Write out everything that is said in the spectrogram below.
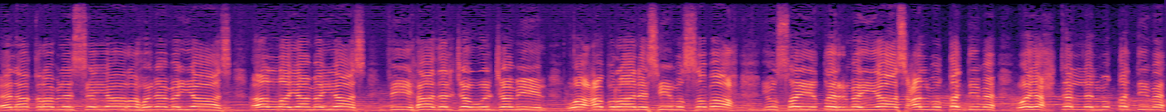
الأقرب للسيارة هنا مياس. الله يا مياس في هذا الجو الجميل وعبر نسيم الصباح يسيطر مياس على المقدمة ويحتل المقدمة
